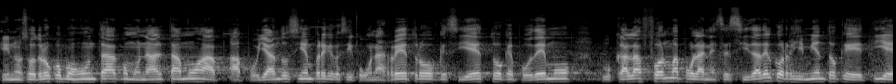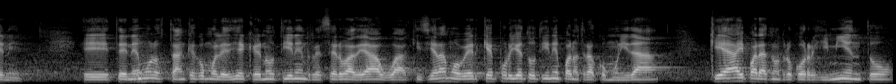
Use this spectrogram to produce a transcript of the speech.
Y nosotros como Junta Comunal estamos apoyando siempre que si con una retro, que si esto, que podemos buscar la forma por la necesidad del corregimiento que tiene. Eh, tenemos los tanques, como le dije, que no tienen reserva de agua. Quisiéramos ver qué proyecto tiene para nuestra comunidad, qué hay para nuestro corregimiento,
